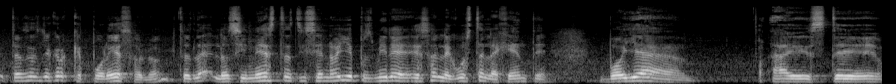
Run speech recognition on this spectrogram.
entonces yo creo que por eso, ¿no? Entonces los cineastas dicen, oye, pues mire, eso le gusta a la gente, voy a a este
